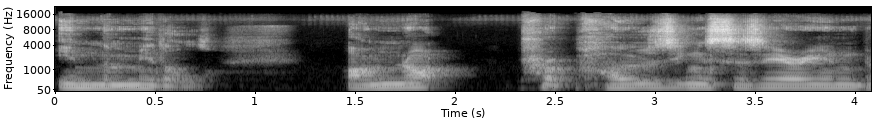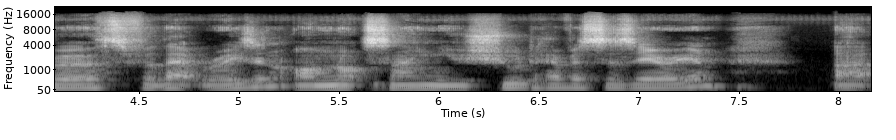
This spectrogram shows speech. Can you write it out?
in the middle. I'm not proposing cesarean births for that reason. I'm not saying you should have a cesarean. Uh,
